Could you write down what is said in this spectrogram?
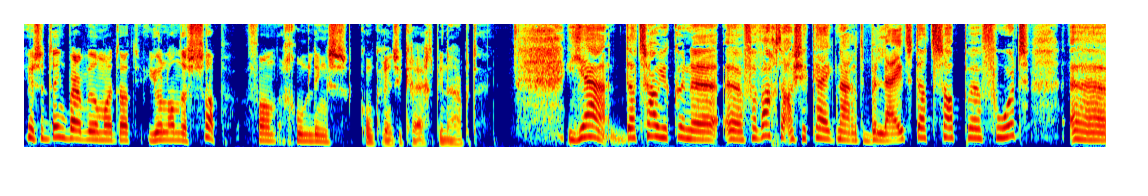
Is het denkbaar, Wilma, dat Jolanda Sap van GroenLinks concurrentie krijgt binnen haar partij? Ja, dat zou je kunnen uh, verwachten als je kijkt naar het beleid dat SAP uh, voert. Uh,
